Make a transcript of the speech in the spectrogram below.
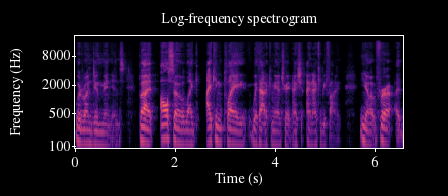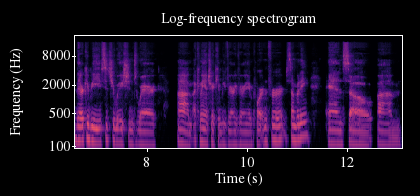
would run Doom minions, but also like I can play without a command trait and I sh- and I could be fine. You know, for uh, there could be situations where um, a command trait can be very very important for somebody, and so um,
